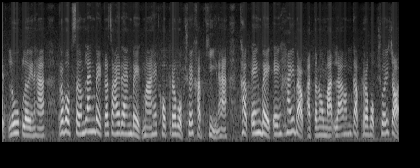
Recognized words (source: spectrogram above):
7 ลูกเลยนะคะ ระบบเสริมแรงเบรกกระจายแรงเบรกมาให้ครบระบบช่วยขับขี่นะคะ ขับเองเบรกเองให้แบบอัตโนมัติแล้วพร้อมกับระบบช่วยจอด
